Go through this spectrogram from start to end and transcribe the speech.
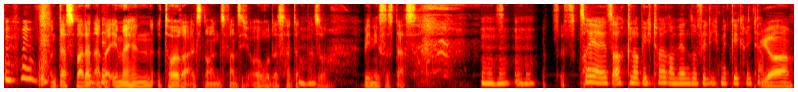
Mhm. Und das war dann okay. aber immerhin teurer als 29 Euro. Das hat dann mhm. also wenigstens das. Mhm, mhm. Das soll ja jetzt auch, glaube ich, teurer werden, so viel ich mitgekriegt habe. Ja,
